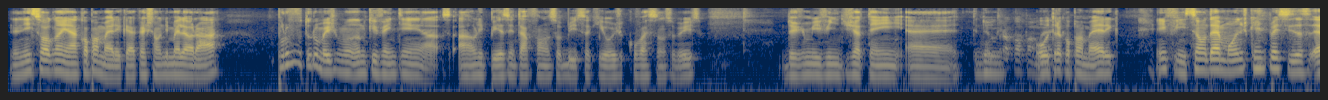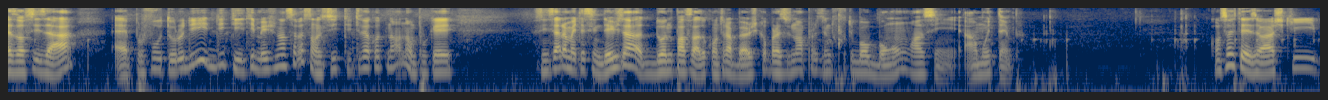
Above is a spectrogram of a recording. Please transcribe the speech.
é nem só ganhar a Copa América, é questão de melhorar pro futuro mesmo, ano que vem tem a, a Olimpíada, a gente tá falando sobre isso aqui hoje, conversando sobre isso. 2020 já tem, é, tem outra, Copa outra, Copa América. Enfim, são demônios que a gente precisa exorcizar é, pro futuro de, de Tite mesmo na seleção. Se Tite vai continuar ou não, porque, sinceramente, assim, desde o do ano passado contra a Bélgica, o Brasil não apresenta um futebol bom, assim, há muito tempo. Com certeza, eu acho que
